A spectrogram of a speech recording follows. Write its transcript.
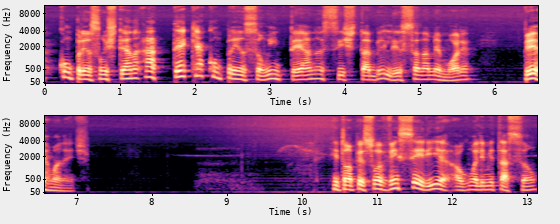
compreensão externa até que a compreensão interna se estabeleça na memória permanente. Então a pessoa venceria alguma limitação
